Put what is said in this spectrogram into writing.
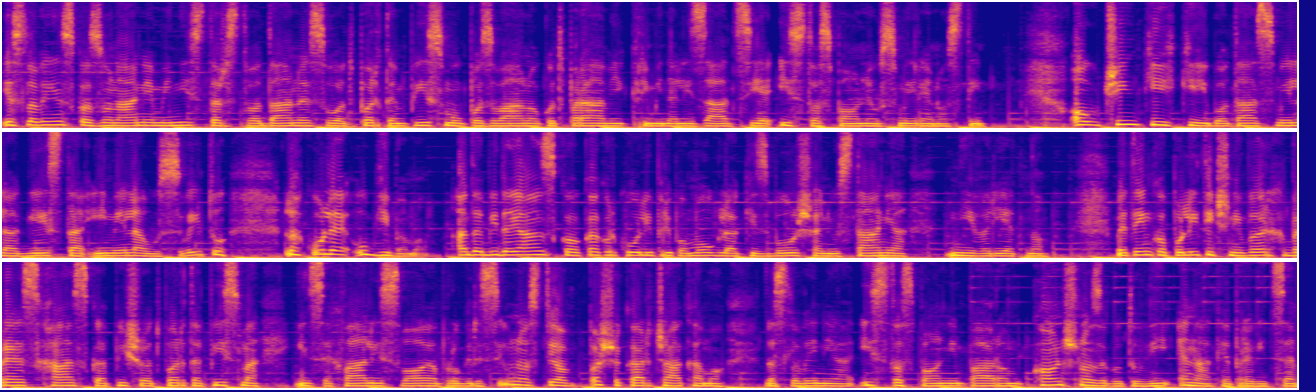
je slovensko zunanje ministrstvo danes v odprtem pismu pozvalo k odpravi kriminalizacije istospolne usmerjenosti. O učinkih, ki bo ta smela gesta imela v svetu, lahko le ugibamo, a da bi dejansko kakorkoli pripomogla k izboljšanju stanja, ni verjetno. Medtem ko politični vrh brez haska piše odprta pisma in se hvali svojo progresivnostjo, pa še kar čakamo, da Slovenija istospolnim parom končno zagotovi enake pravice.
